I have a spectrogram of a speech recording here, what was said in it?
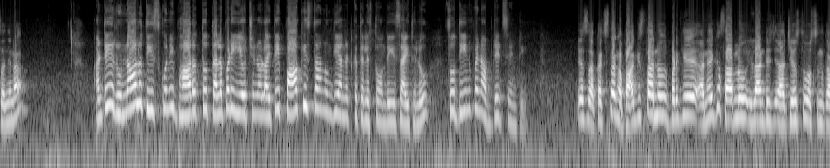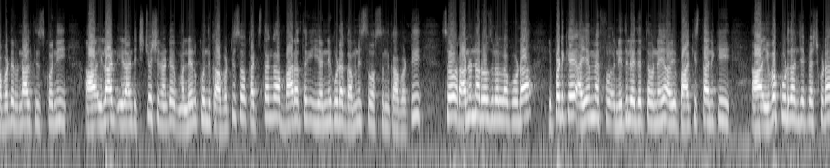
సంజన? అంటే రుణాలు తీసుకుని భారత్తో తలపడి యోచనలో అయితే పాకిస్తాన్ ఉంది అన్నట్టుగా తెలుస్తోంది ఈ సైతులు. సో దీనిపైన అప్డేట్స్ ఏంటి? ఎస్ ఖచ్చితంగా. పాకిస్తాన్ ఇప్పటికే అనేక సార్లు ఇలాంటి చేస్తూ వస్తుంది కాబట్టి రుణాలు తీసుకొని ఇలాంటి ఇలాంటి సిచ్యువేషన్ అంటే నెలకొంది కాబట్టి సో ఖచ్చితంగా భారత్ ఇవన్నీ కూడా గమనిస్తూ వస్తుంది కాబట్టి సో రానున్న రోజులలో కూడా ఇప్పటికే ఐఎంఎఫ్ నిధులు ఏదైతే ఉన్నాయో అవి పాకిస్తాన్కి ఇవ్వకూడదని చెప్పేసి కూడా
